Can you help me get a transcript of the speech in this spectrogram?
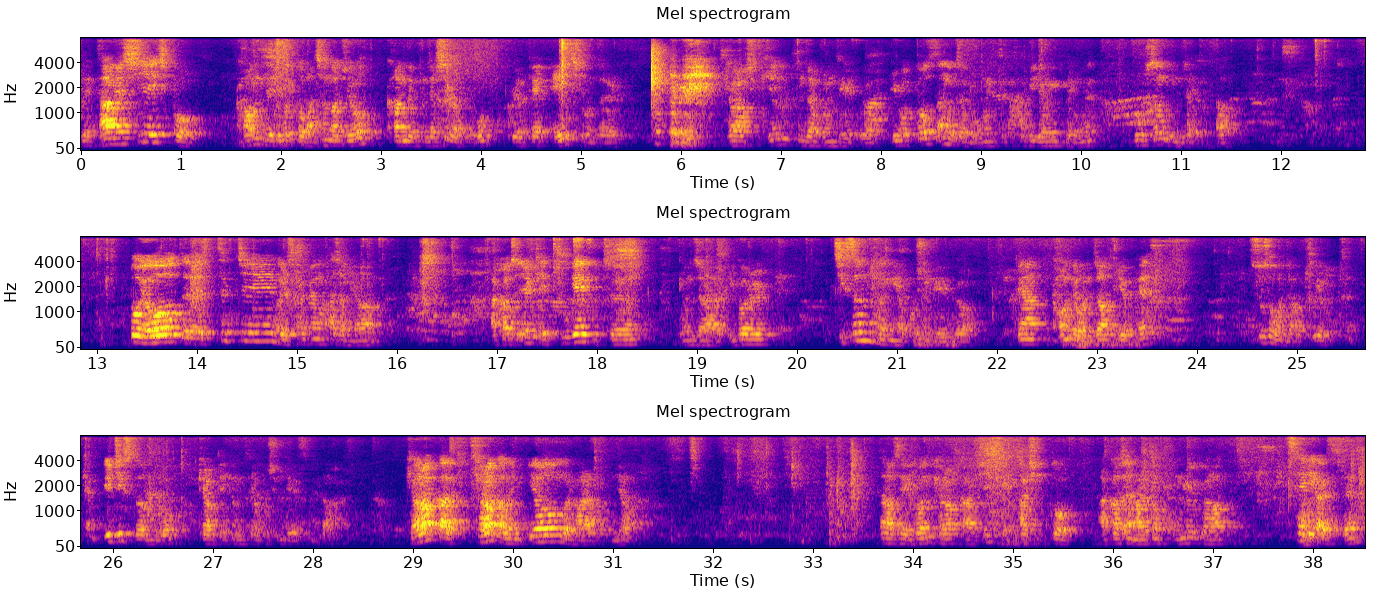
네, 다음에 CH4 가운데 이것도 마찬가지로 가운데 분자 C를 놔두고 그 옆에 H 원자를 결합시킨 분자 보면 되겠고요. 이것도 쌍극자 모멘트가 합이 0이기 때문에 무극성 분자입니다. 또 이것들의 특징을 설명하자면 아까 전 이렇게 두 개 붙은 원자 이거를 직선형이라고 보시면 되고요. 그냥 가운데 원자 그 옆에 수소 원자가 두 개 붙은 그냥 일직선으로 결합된 형태라고 보시면 되겠습니다. 결합각 결합각은 이런 걸 말하거든요. 따라서 이건 결합각이 180도 아까 전에 말했던 공유 결합 세 개가 있을 때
